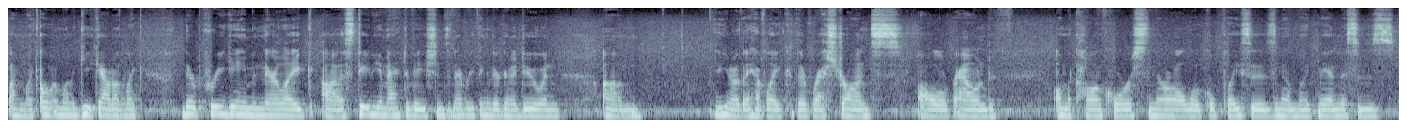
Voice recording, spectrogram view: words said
I'm like, oh, I'm gonna geek out on like their pregame and their like uh, stadium activations and everything they're gonna do, and um, you know they have like the restaurants all around on the concourse, and they're all local places, and I'm like, man, this is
